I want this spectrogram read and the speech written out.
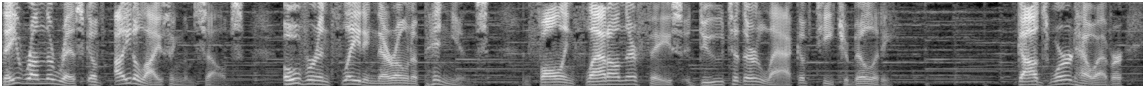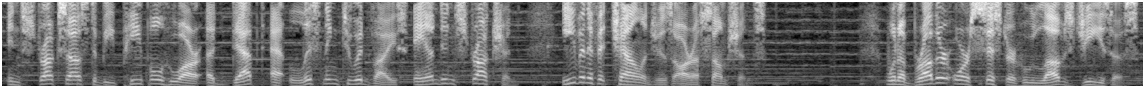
they run the risk of idolizing themselves, overinflating their own opinions, and falling flat on their face due to their lack of teachability. God's Word, however, instructs us to be people who are adept at listening to advice and instruction, even if it challenges our assumptions. When a brother or sister who loves Jesus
